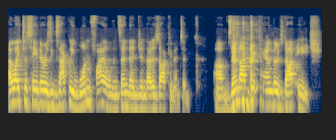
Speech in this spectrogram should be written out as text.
I like to say there is exactly one file in Zend Engine that is documented. Um, ZendObjectHandlers.h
